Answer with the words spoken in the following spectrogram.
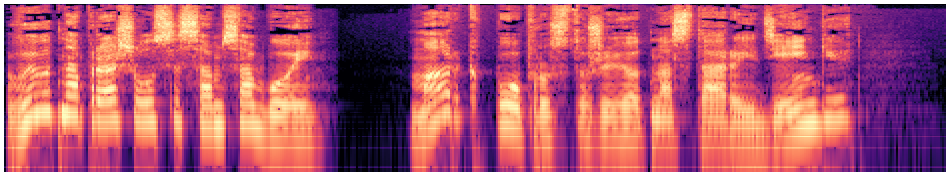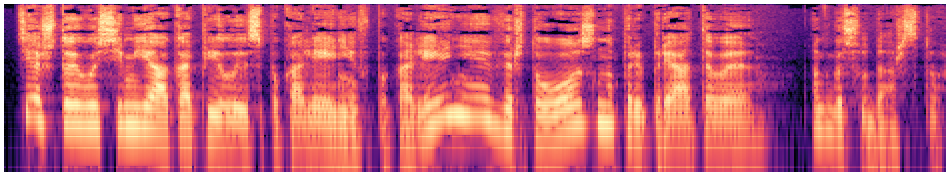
вывод напрашивался сам собой. Марк попросту живет на старые деньги, те, что его семья копила из поколения в поколение, виртуозно припрятывая от государства.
